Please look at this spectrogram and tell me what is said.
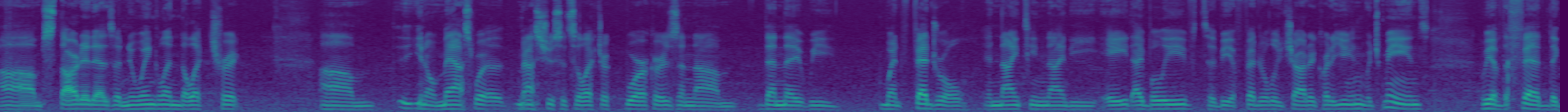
um, started as a New England electric, um, you know, Mass, Massachusetts electric workers, and um, then they, we went federal in 1998, I believe, to be a federally chartered credit union, which means we have the Fed that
